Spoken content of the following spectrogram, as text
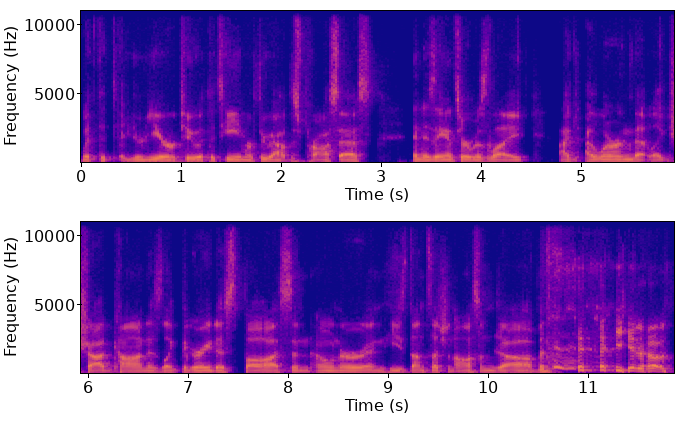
With the, your year or two with the team or throughout this process? And his answer was like, I, I learned that like Shad Khan is like the greatest boss and owner, and he's done such an awesome job. And you know,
